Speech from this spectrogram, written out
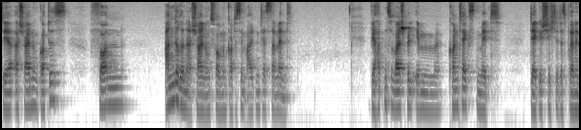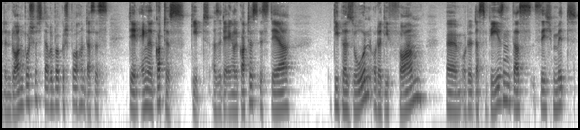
der Erscheinung Gottes von anderen Erscheinungsformen Gottes im Alten Testament. Wir hatten zum Beispiel im Kontext mit der Geschichte des brennenden Dornbusches darüber gesprochen, dass es den Engel Gottes gibt. Also der Engel Gottes ist der, die Person oder die Form ähm, oder das Wesen, das sich mit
